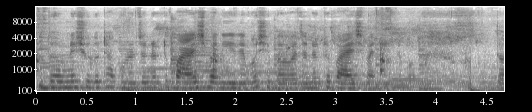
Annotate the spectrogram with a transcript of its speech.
শুধু এমনি শুধু ঠাকুরের জন্য একটু পায়েস বানিয়ে দেবো, শিব বাবার জন্য একটু পায়েস বানিয়ে দেবো। তো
